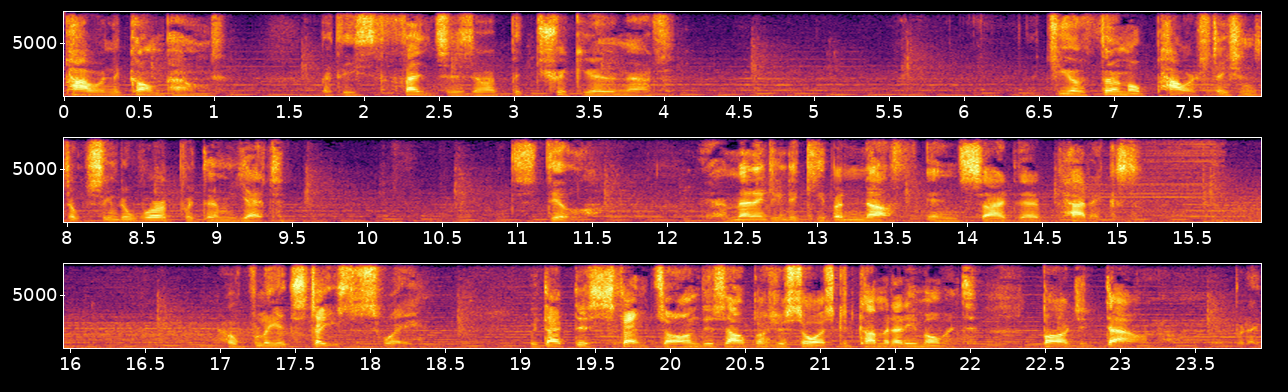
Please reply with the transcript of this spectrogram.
power in the compound. But these fences are a bit trickier than that. The geothermal power stations don't seem to work with them yet. Still, they are managing to keep enough inside their paddocks. Hopefully it stays this way. Without this fence on, this Albertosaurus could come at any moment, barge it down. But I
